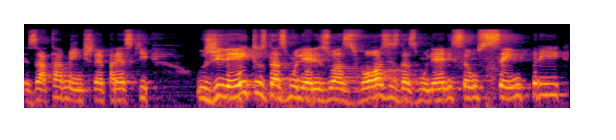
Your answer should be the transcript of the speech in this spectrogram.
Exatamente, né, parece que os direitos das mulheres ou as vozes das mulheres são sempre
